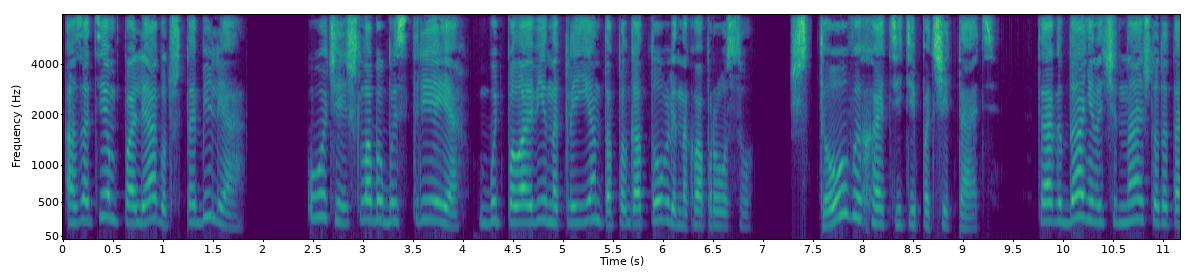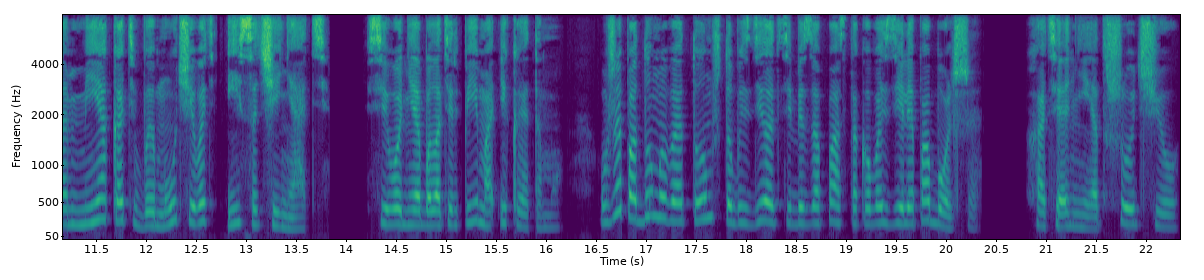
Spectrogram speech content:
а затем полягут в штабеля. Очередь шла бы быстрее, будь половина клиентов подготовлена к вопросу. Что вы хотите почитать? Тогда они начинают что-то там мекать, вымучивать и сочинять. Сегодня я была терпима и к этому, уже подумывая о том, чтобы сделать себе запас такого зелья побольше. Хотя нет, шучу.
